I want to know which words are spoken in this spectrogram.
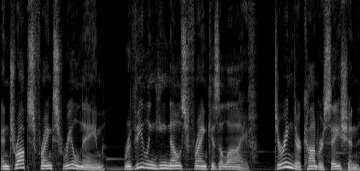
and drops Frank's real name, revealing he knows Frank is alive. During their conversation,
